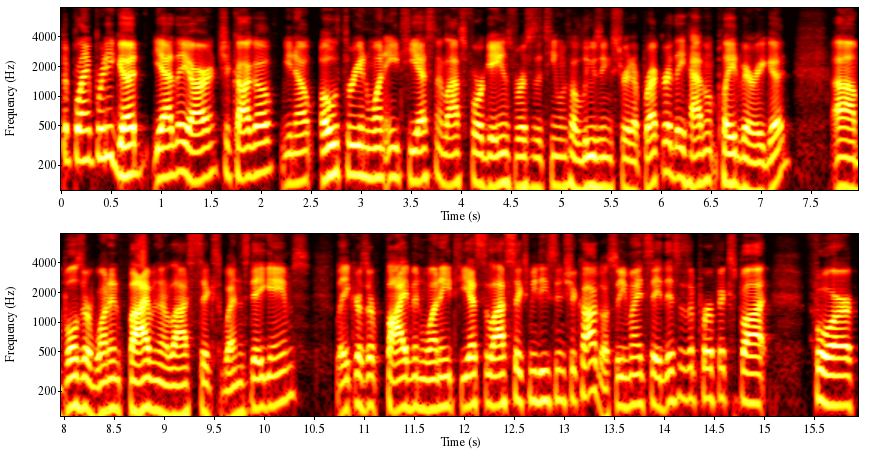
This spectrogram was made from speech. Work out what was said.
they're playing pretty good. Yeah, they are. Chicago, you know, 0-3 and 1 ATS in their last four games versus a team with a losing straight up record. They haven't played very good. Uh, Bulls are 1 and 5 in their last six Wednesday games. Lakers are 5 and 1 ATS the last six meetings in Chicago. So you might say this is a perfect spot for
